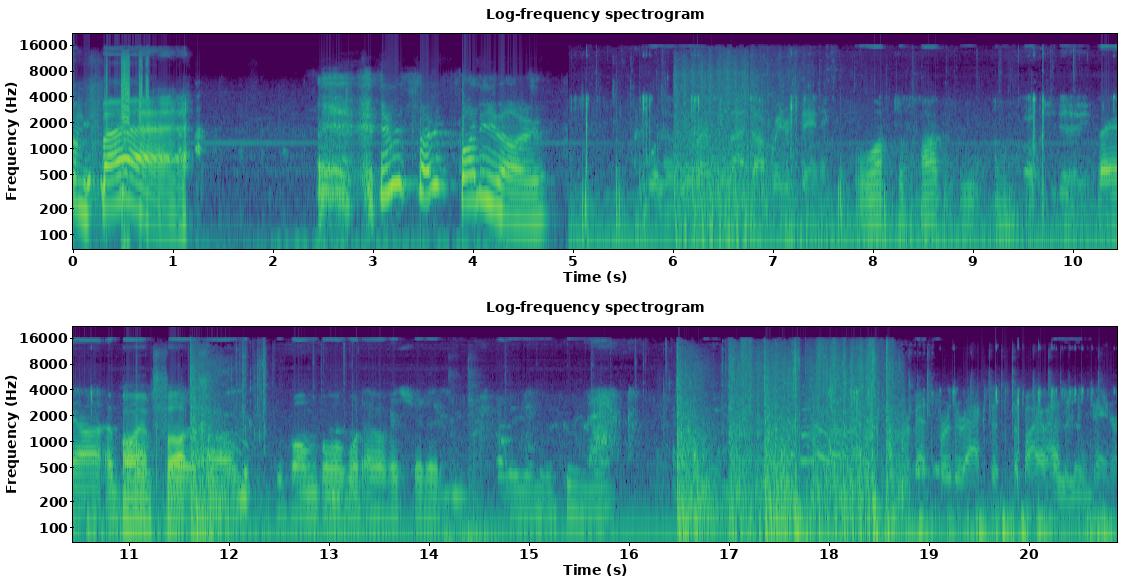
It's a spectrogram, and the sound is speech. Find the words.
unfair! it was so funny though. Friendly, last operator. What the fuck? They are about I am fucked. The, um, the bomb or whatever this shit is. Prevent further access to the biohazard container.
